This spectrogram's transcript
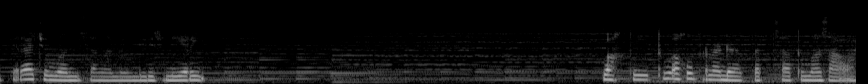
Akhirnya cuma bisa ngandelin diri sendiri. Waktu itu aku pernah dapat satu masalah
